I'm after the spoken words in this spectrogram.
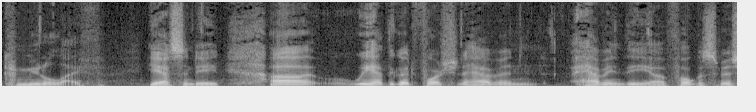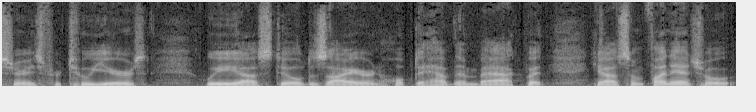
communal life. Yes, indeed. Uh, we had the good fortune of having having the uh, focus missionaries for two years. We uh, still desire and hope to have them back, but yeah, some financial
